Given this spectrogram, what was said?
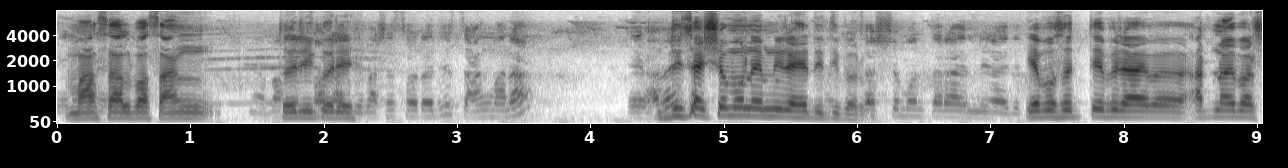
মাছাল বা চাং হ্যাঁ, তৈরি করে চাং মানা দুই চারশো মন এমনি রেখে দিতে পারব। চারশো মন তারা এমনি রায় দিতে এবছর তে প্রায় আট নয় মাস।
